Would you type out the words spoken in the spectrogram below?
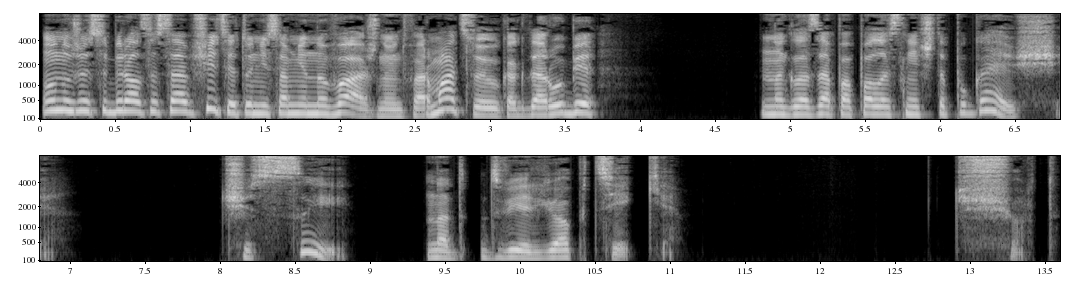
Он уже собирался сообщить эту, несомненно, важную информацию, когда Руби на глаза попалось нечто пугающее. Часы над дверью аптеки. Черт,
